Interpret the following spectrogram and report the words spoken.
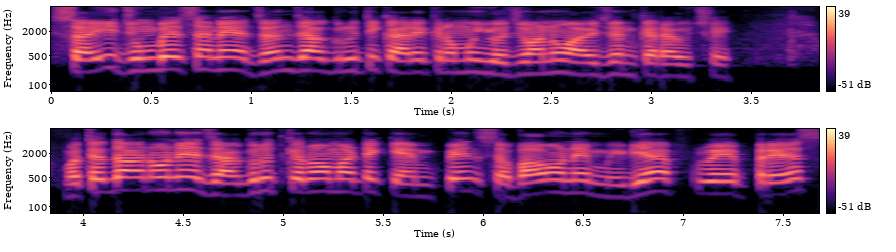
સહી ઝુંબેશ અને જનજાગૃતિ કાર્યક્રમો યોજવાનું આયોજન કરાયું છે. મતદારોને જાગૃત કરવા માટે કેમ્પેન સભાઓ અને મીડિયા પ્રેસ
